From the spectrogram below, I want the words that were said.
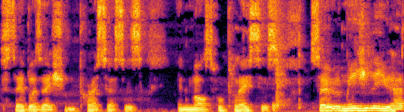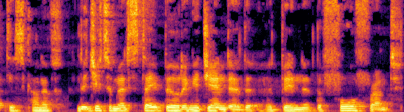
stabilization processes in multiple places. So immediately you had this kind of legitimate state building agenda that had been at the forefront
